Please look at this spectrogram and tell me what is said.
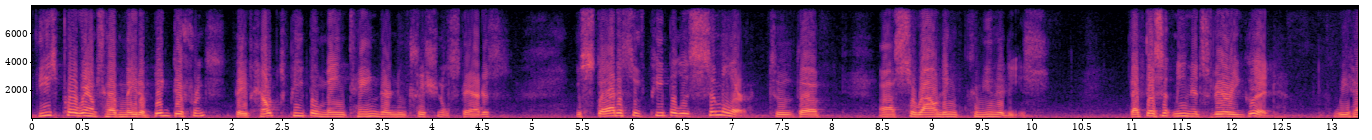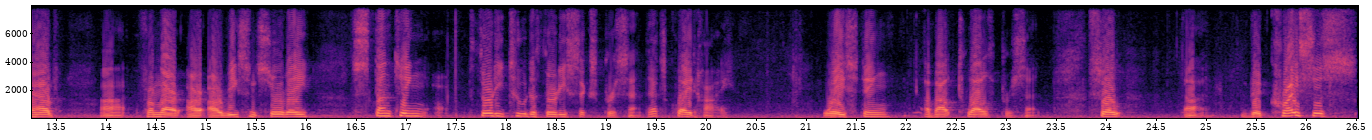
these programs have made a big difference. They've helped people maintain their nutritional status. The status of people is similar to the uh, surrounding communities. That doesn't mean it's very good. We have, uh, from our, our, our recent survey, stunting 32 to 36 percent. That's quite high. Wasting about 12 percent. So uh, the crisis,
